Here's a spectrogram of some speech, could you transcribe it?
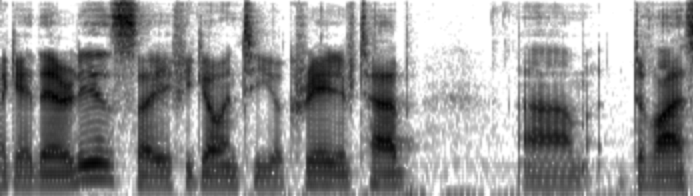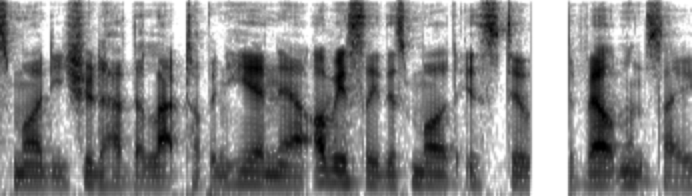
okay, there it is. So if you go into your creative tab, um, device mod, you should have the laptop in here. Now, obviously this mod is still development, so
